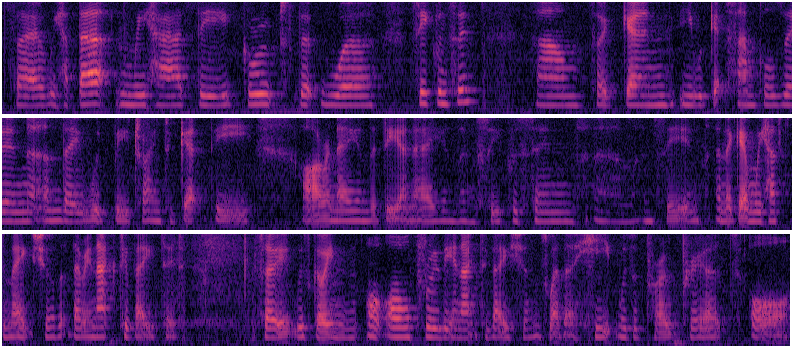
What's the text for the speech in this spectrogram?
So we had that, and we had the groups that were sequencing. Um, so again, you would get samples in, and they would be trying to get the RNA and the DNA and then sequencing um, and seeing. And again, we have to make sure that they're inactivated. So it was going all, all through the inactivations, whether heat was appropriate or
